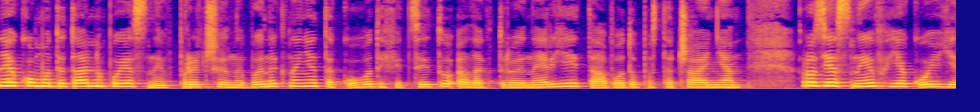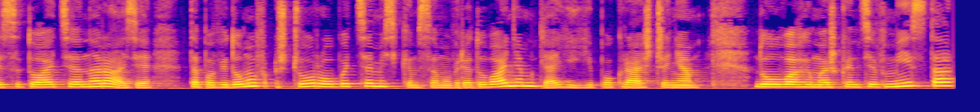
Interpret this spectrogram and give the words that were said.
на якому детально пояснив причини виникнення такого дефіциту електроенергії та водопостачання, роз'яснив, якою є ситуація наразі, та повідомив, що робиться міським самоврядуванням для її покращення. До уваги мешканців міста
